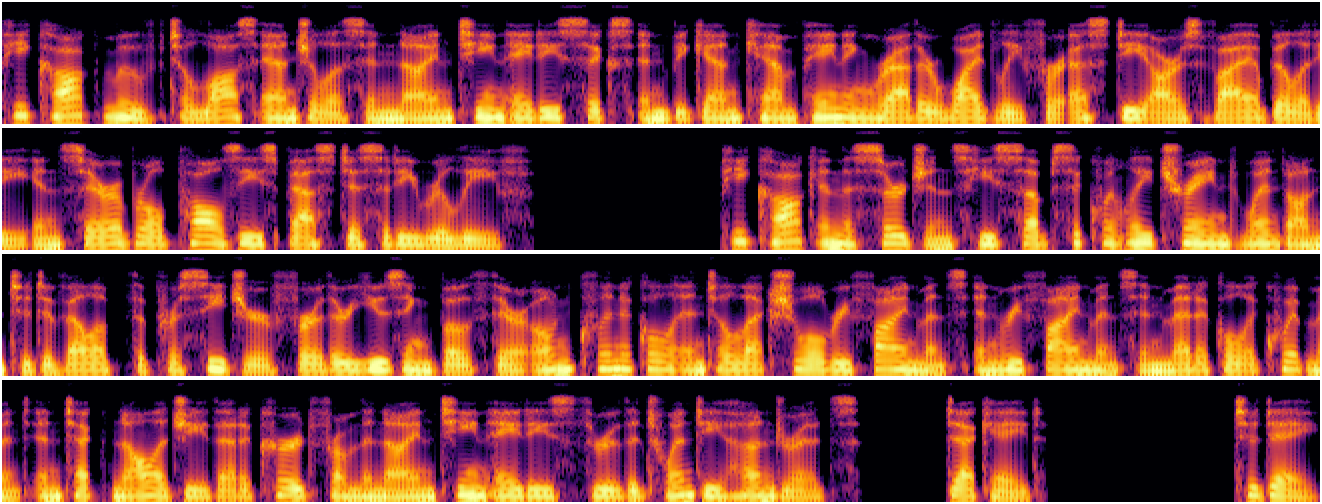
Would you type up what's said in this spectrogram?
Peacock moved to Los Angeles in 1986 and began campaigning rather widely for SDR's viability in cerebral palsy spasticity relief. Peacock and the surgeons he subsequently trained went on to develop the procedure further using both their own clinical intellectual refinements and refinements in medical equipment and technology that occurred from the 1980s through the 2000s decade. Today,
